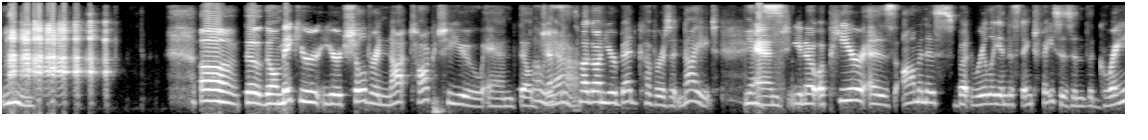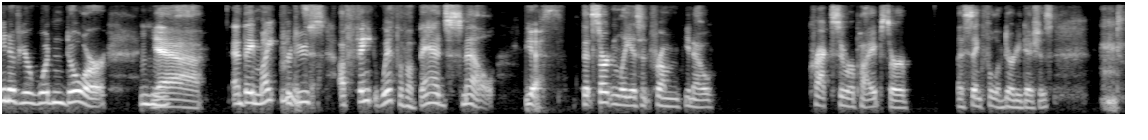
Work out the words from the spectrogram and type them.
Mhm. Oh, they'll, they'll make your your children not talk to you, and they'll Oh, gently yeah. tug on your bed covers at night, Yes. and you know appear as ominous but really indistinct faces in the grain of your wooden door. Mhm. Yeah, and they might produce a faint whiff of a bad smell Yes. that certainly isn't from you know cracked sewer pipes or a sink full of dirty dishes.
